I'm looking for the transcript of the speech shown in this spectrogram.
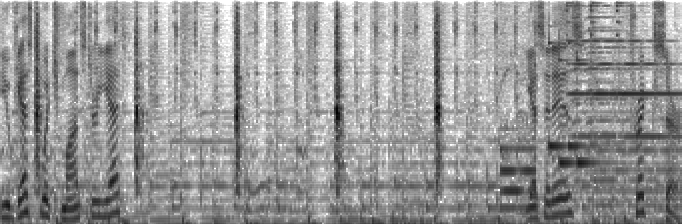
Have you guessed which monster yet? Yes it is, Trixer.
